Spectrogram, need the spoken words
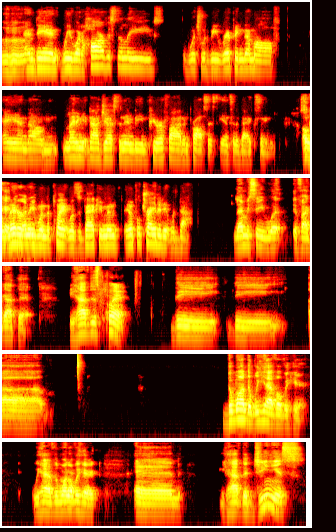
Mm-hmm. And then we would harvest the leaves, which would be ripping them off and um, letting it digest and then being purified and processed into the vaccine. So okay, literally, me, when the plant was vacuum infiltrated, it would die. Let me see what if I got that. You have this plant, the the uh, the one that we have over here. We have the one over here, and you have the genius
